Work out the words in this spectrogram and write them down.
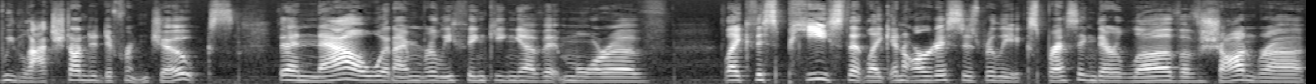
we latched onto different jokes. Then now, when I'm really thinking of it more of like this piece that like an artist is really expressing their love of genre,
